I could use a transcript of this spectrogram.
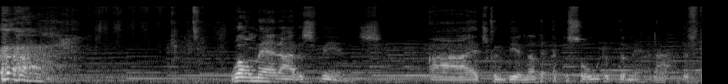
Well, Mad Artist fans, uh, it's going to be another episode of the Mad Artist.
